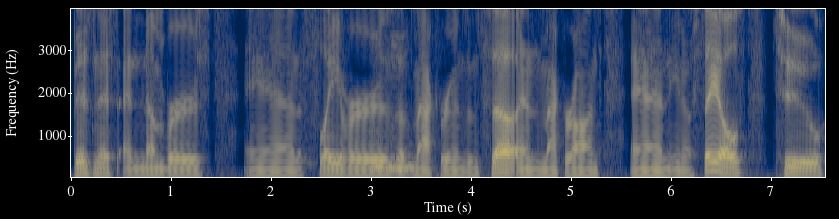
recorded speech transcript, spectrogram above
business and numbers and flavors of Mm-hmm. macaroons and sell and macarons and you know sales to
